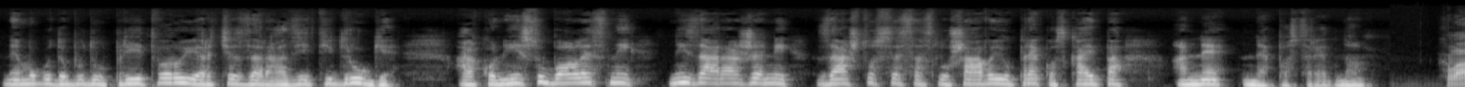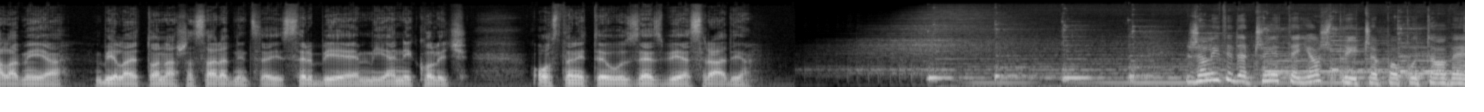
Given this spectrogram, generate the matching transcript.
ne mogu da budu u pritvoru jer će zaraziti druge. Ako nisu bolesni ni zaraženi, zašto se saslušavaju preko Skype-a, a ne neposredno? Hvala Mija. Bila je to naša saradnica iz Srbije, Mija Nikolić. Ostanite uz SBS radio. Želite da čujete još priča poput ove?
